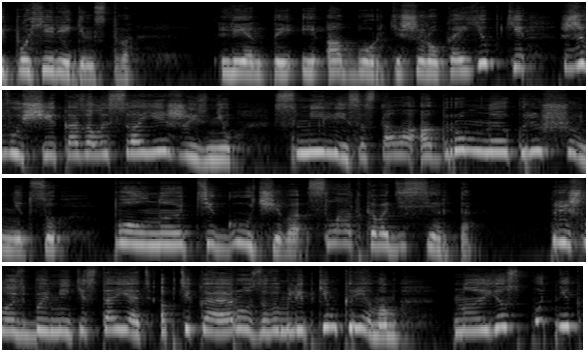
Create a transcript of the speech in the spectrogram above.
эпохи регенства – Ленты и оборки широкой юбки, живущие, казалось, своей жизнью, смели со стола огромную крюшонницу, полную тягучего, сладкого десерта. Пришлось бы Мике стоять, обтекая розовым липким кремом, но ее спутник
